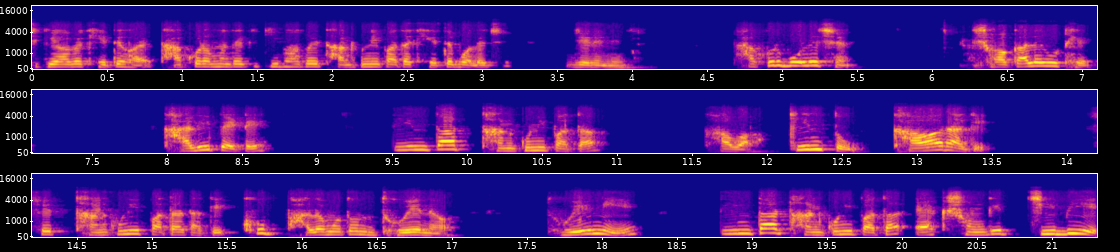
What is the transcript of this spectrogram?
যে কীভাবে খেতে হয়। ঠাকুর আমাদেরকে কীভাবে থানকুনি পাতা খেতে বলেছে, জেনে নিন। ঠাকুর বলেছেন, সকালে উঠে খালি পেটে তিনটা থানকুনি পাতা খাওয়া। কিন্তু খাওয়ার আগে সে থানকুনি পাতাটাকে খুব ভালো মতন ধুয়ে নেওয়া ধুয়ে নিয়ে তিনটা থানকুনি পাতা একসঙ্গে চিবিয়ে,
